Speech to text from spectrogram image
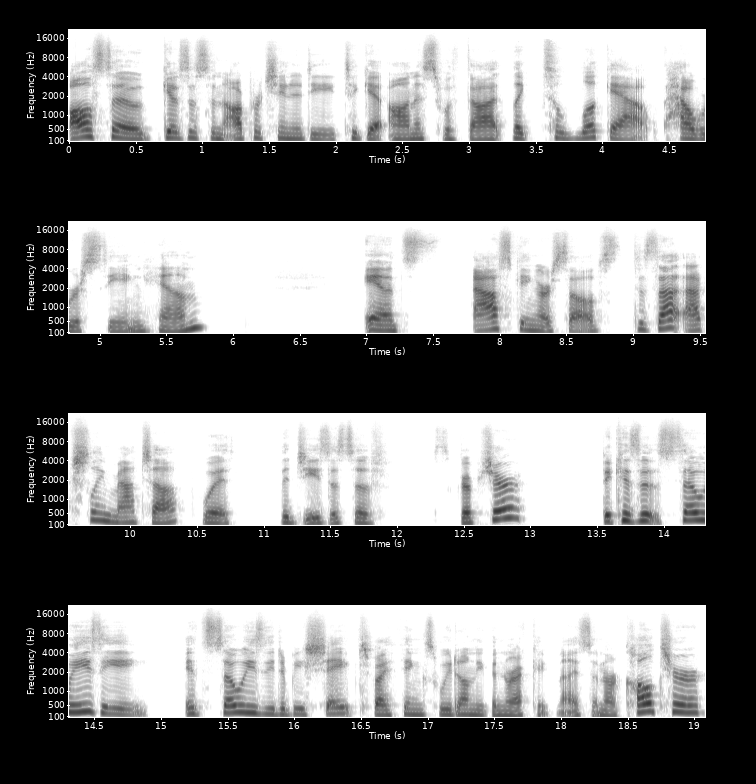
also gives us an opportunity to get honest with God, like to look at how we're seeing Him and asking ourselves, does that actually match up with the Jesus of Scripture? Because it's so easy. It's so easy to be shaped by things we don't even recognize in our culture,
